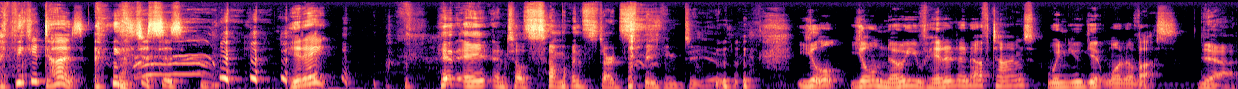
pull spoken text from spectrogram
I think it does. I think it just says hit eight. Hit eight until someone starts speaking to you. You'll you'll know you've hit it enough times when you get one of us. Yeah,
